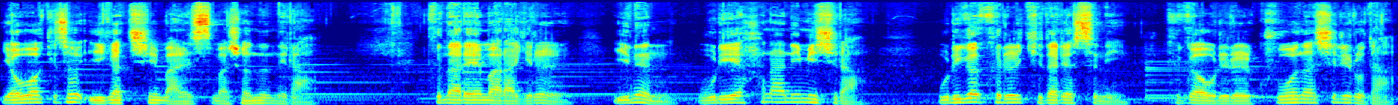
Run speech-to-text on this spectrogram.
여호와께서 이같이 말씀하셨느니라. 그날에 말하기를 이는 우리의 하나님이시라. 우리가 그를 기다렸으니 그가 우리를 구원하시리로다.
